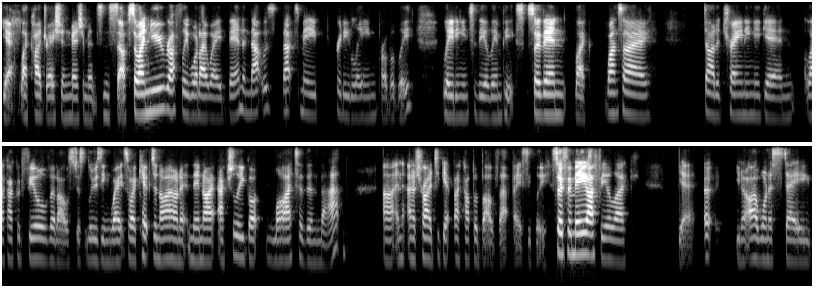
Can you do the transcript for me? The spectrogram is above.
yeah, like hydration measurements and stuff. So I knew roughly what I weighed then, and that was that's me pretty lean probably leading into the Olympics. So then like once I started training again, like I could feel that I was just losing weight. So I kept an eye on it. And then I actually got lighter than that. Uh, and, and I tried to get back up above that basically. So for me, I feel like, yeah, uh, you know, I want to stay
